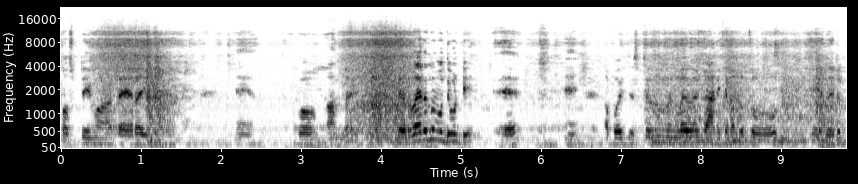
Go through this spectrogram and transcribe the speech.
ഫസ്റ്റ് ടൈമാണ് ടയറായി അപ്പോൾ അന്ന് ചെറുതായിരുന്നു ബുദ്ധിമുട്ടി. അപ്പോൾ ജസ്റ്റ് ഒന്ന് നിങ്ങളെ കാണിക്കണമെന്ന് തോന്നി. ഏതായാലും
